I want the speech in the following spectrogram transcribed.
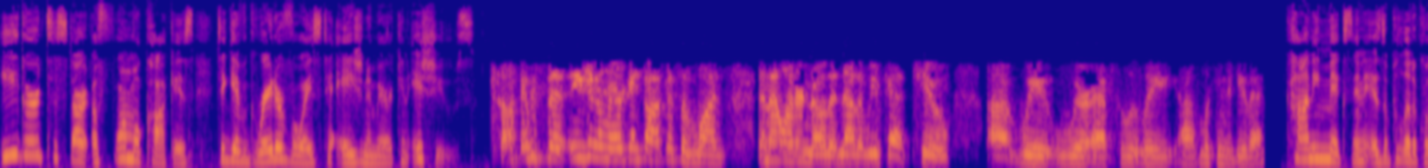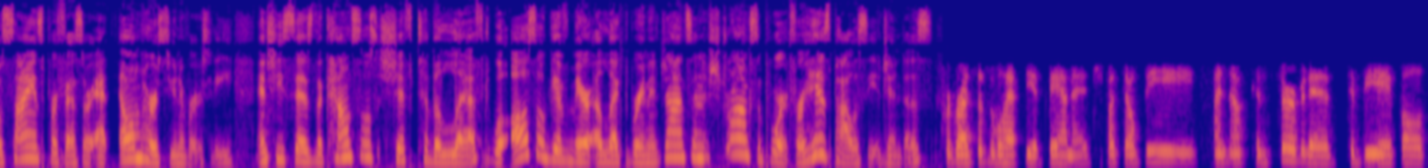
eager to start a formal caucus to give greater voice to Asian American issues. So it was the Asian American caucus of one, and I let her know that now that we've got two, uh, we we're absolutely uh, looking to do that. Connie Mixon is a political science professor at Elmhurst University, and she says the council's shift to the left will also give Mayor elect Brandon Johnson strong support for his policy agendas. Progressives will have the advantage, but there'll be enough conservatives to be able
